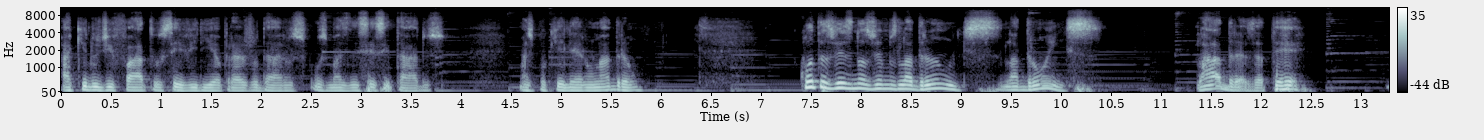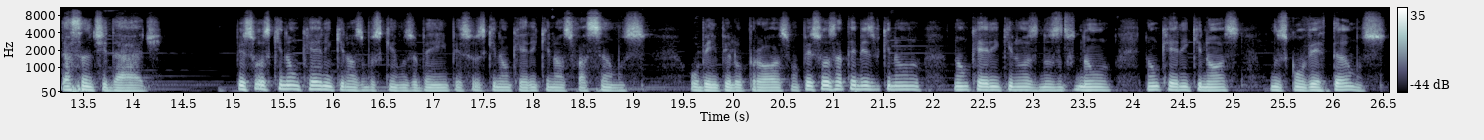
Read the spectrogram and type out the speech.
aquilo de fato serviria para ajudar os, os mais necessitados, mas porque ele era um ladrão. Quantas vezes nós vemos ladrões, ladrões, ladras até da santidade, pessoas que não querem que nós busquemos o bem, pessoas que não querem que nós façamos o bem pelo próximo, pessoas até mesmo que não, não querem que nós nos, não, não querem que nós nos convertamos.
